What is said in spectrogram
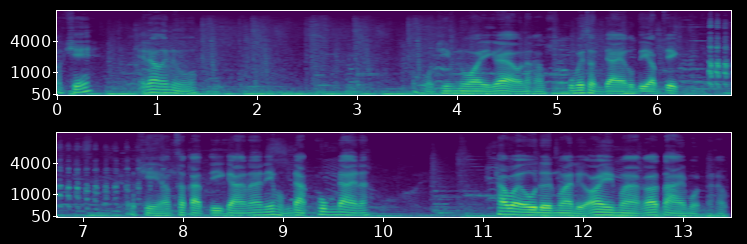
โอเค ไอ้น้องไอ้หนู โอ้โห ทีมนัวอีกแล้วนะครับ กูไม่สนใจกูตีออบเจกโอเคครับ สกัดตีกลางหน้านี้ผมดักพุ่มได้นะ ถ้าไวโอเดินมาหรืออ้อยมาก็ตายหมดนะครับ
